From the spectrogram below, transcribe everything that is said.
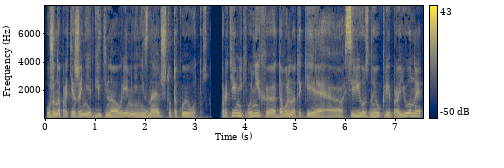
уже на протяжении длительного времени не знают, что такое отпуск. Противники, у них довольно такие серьезные укрепрайоны,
